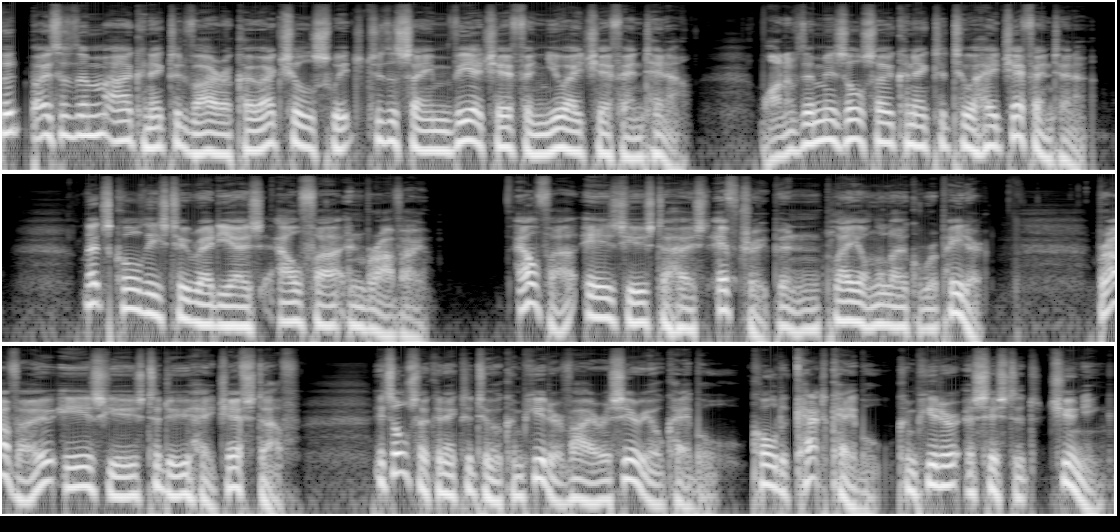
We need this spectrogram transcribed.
but both of them are connected via a coaxial switch to the same VHF and UHF antenna. One of them is also connected to a HF antenna. Let's call these two radios Alpha and Bravo. Alpha is used to host F Troop and play on the local repeater. Bravo is used to do HF stuff. It's also connected to a computer via a serial cable, called a CAT cable, computer assisted tuning,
